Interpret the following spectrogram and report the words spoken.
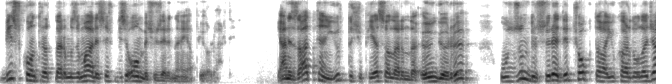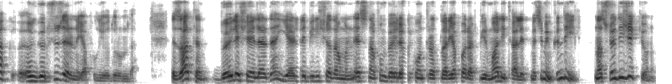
biz kontratlarımızı maalesef bizi 15 üzerinden yapıyorlar dedi. Yani zaten yurt dışı piyasalarında öngörü uzun bir süredir çok daha yukarıda olacak öngörüsü üzerine yapılıyor durumda. E zaten böyle şeylerden yerli bir iş adamının, esnafın böyle kontratlar yaparak bir mal ithal etmesi mümkün değil. Nasıl ödeyecek ki onu?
